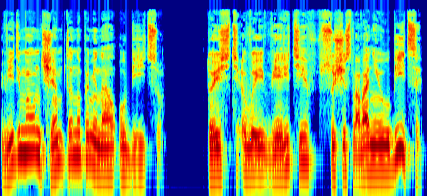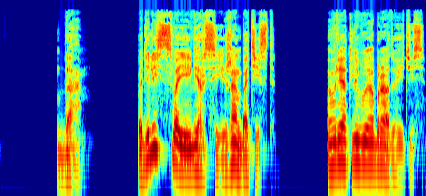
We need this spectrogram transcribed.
Видимо, он чем-то напоминал убийцу». «То есть вы верите в существование убийцы?» «Да». «Поделись своей версией, Жан-Батист». «Вряд ли вы обрадуетесь».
